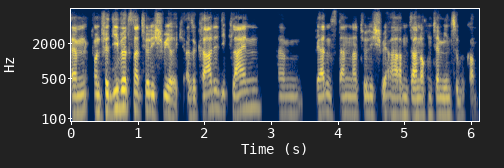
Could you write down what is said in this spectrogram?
Ähm, und für die wird es natürlich schwierig. Also gerade die kleinen ähm, werden es dann natürlich schwer haben, da noch einen Termin zu bekommen.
